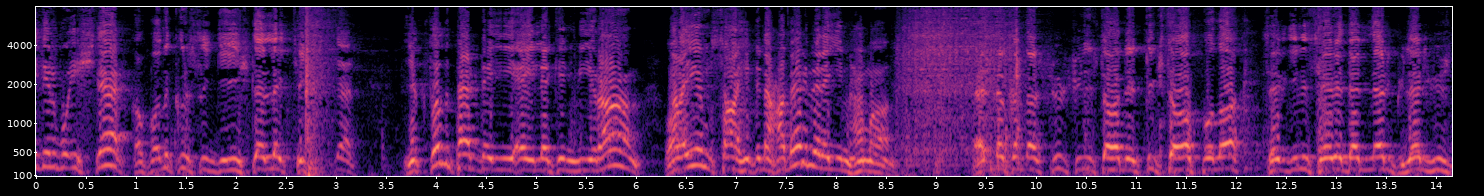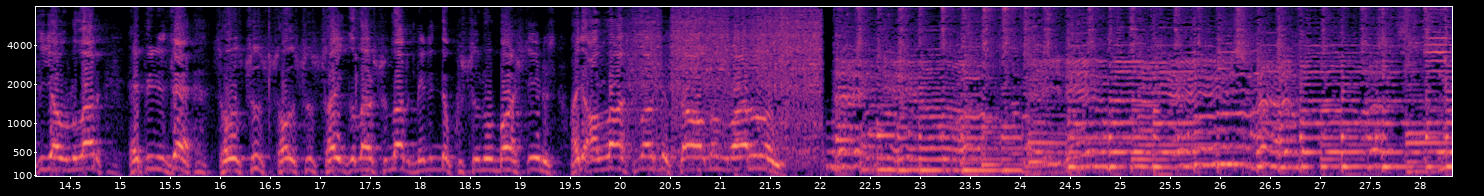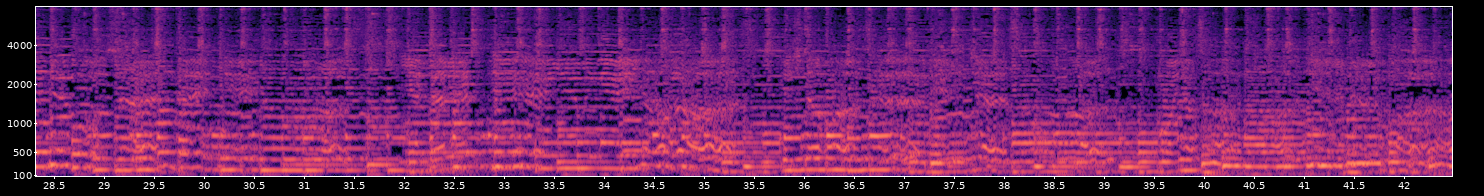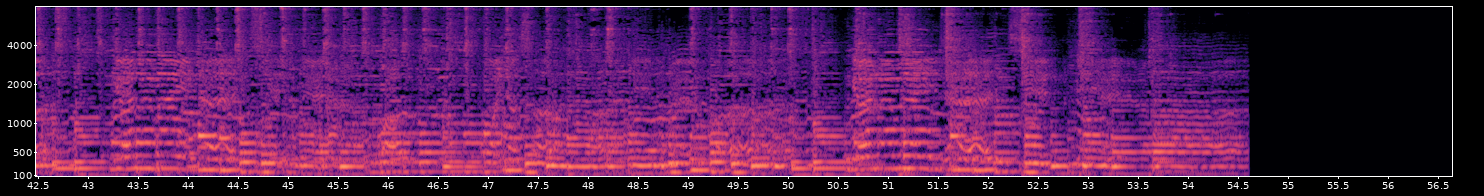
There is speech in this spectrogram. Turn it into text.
Nedir bu işler? Kafanı kırsın geyişlerle keşişler. Yıktın perdeyi eyletin viran. Varayım sahibine haber vereyim hemen. Her ne kadar sürçülisan ettikse affola, sevgili seyredenler, güler yüzlü yavrular, hepinize sonsuz sonsuz saygılar sunar, benim de kusurumu bağışlayınız. Hadi Allah'a ısmarladık, sağ olun, var olun.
